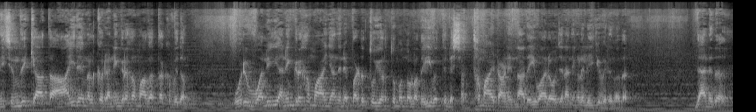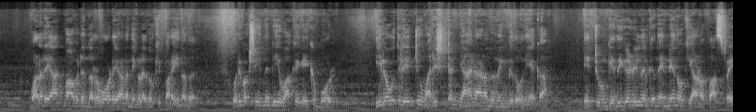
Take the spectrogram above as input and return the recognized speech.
നീ ചിന്തിക്കാത്ത ആയിരങ്ങൾക്ക് ഒരു അനുഗ്രഹമാകത്തക്ക വിധം ഒരു വലിയ അനുഗ്രഹമായി ഞാൻ നിന്നെ പടുത്തുയർത്തുമെന്നുള്ള ദൈവത്തിന്റെ ശബ്ദമായിട്ടാണ് ഇന്ന് ആ ദൈവാലോചന നിങ്ങളിലേക്ക് വരുന്നത്. ഞാനിത് വളരെ ആത്മാവിന്റെ നിറവോടെയാണ് നിങ്ങളെ നോക്കി പറയുന്നത്. ഒരുപക്ഷെ ഇന്നിന്റെ ഈ വാക്ക് കേൾക്കുമ്പോൾ ഈ ലോകത്തിൽ ഏറ്റവും അരിഷ്ടൻ ഞാനാണെന്ന് നിങ്ങൾക്ക് തോന്നിയേക്കാം. ഏറ്റവും ഗതികേടിൽ നിൽക്കുന്ന എന്നെ നോക്കിയാണോ പാസ്റ്ററെ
